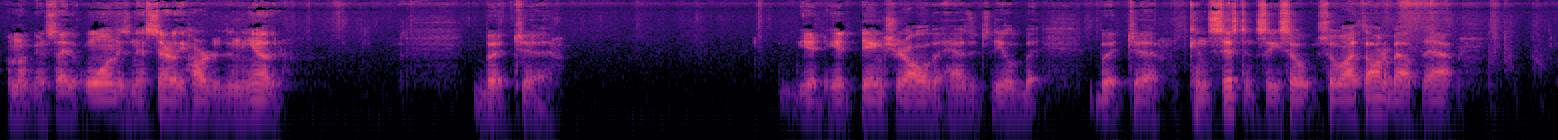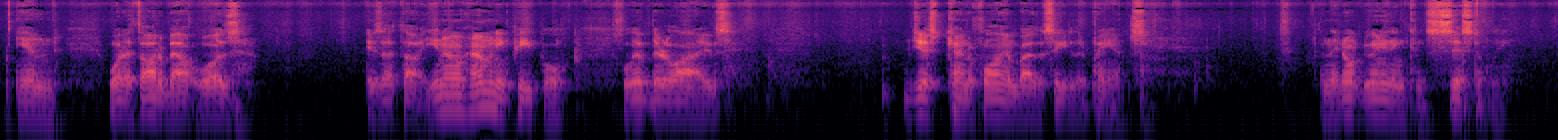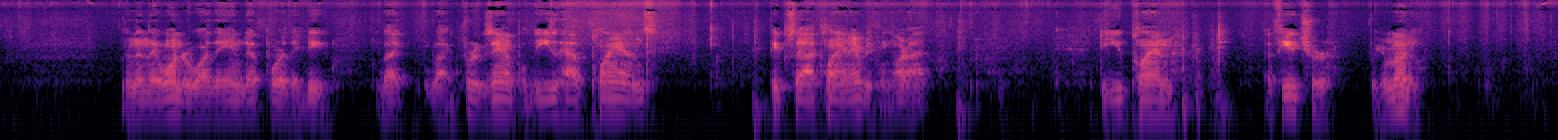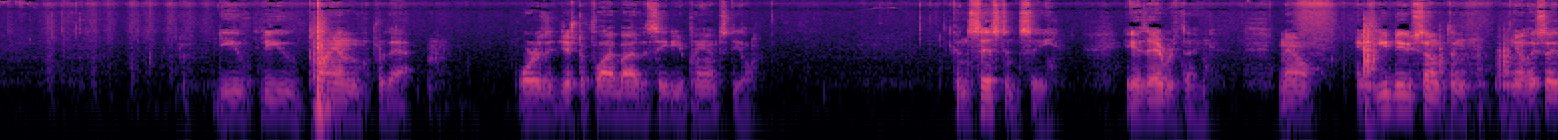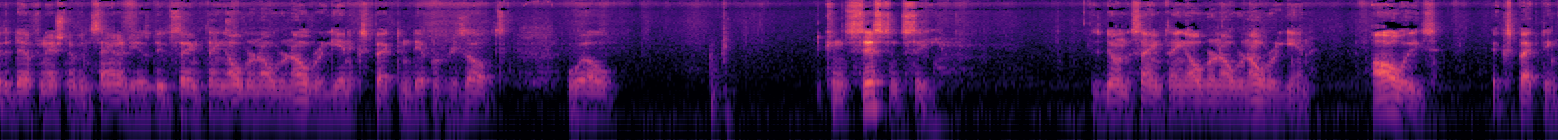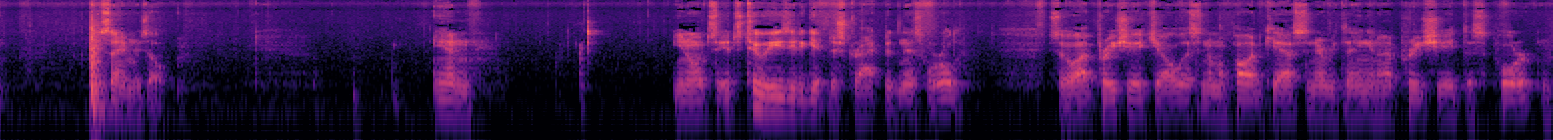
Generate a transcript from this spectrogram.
I'm not going to say that one is necessarily harder than the other, but uh, it it dang sure all of it has its deal, but but uh, consistency. So so I thought about that, and what I thought about was is I thought you know how many people live their lives just kind of flying by the seat of their pants, and they don't do anything consistently, and then they wonder why they end up where they do. Like like for example, do you have plans? People say I plan everything. All right. Do you plan a future for your money? Do you do you plan for that? Or is it just a fly by the seat of your pants deal? Consistency is everything. Now, if you do something, you know, they say the definition of insanity is do the same thing over and over and over again, expecting different results. Well, consistency is doing the same thing over and over and over again, always expecting the same result. And you know, it's it's too easy to get distracted in this world. So I appreciate y'all listening to my podcast and everything, and I appreciate the support and,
